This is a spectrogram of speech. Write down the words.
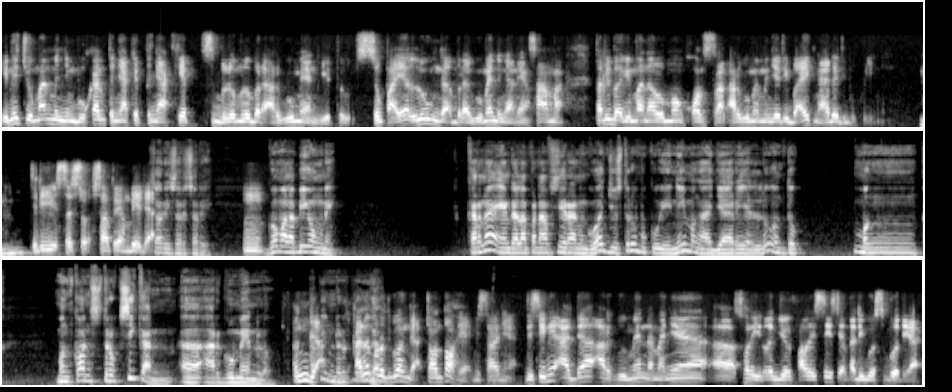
Ini cuman menyembuhkan penyakit-penyakit sebelum lu berargumen gitu. Supaya lu nggak berargumen dengan yang sama. Tapi bagaimana lu mau konstruk argumen menjadi baik nggak ada di buku ini. Hmm. Jadi sesuatu yang beda. Sorry, sorry, sorry. Hmm. Gue malah bingung nih. Karena yang dalam penafsiran gue justru buku ini mengajari lu untuk meng mengkonstruksikan uh, argumen lo. Enggak. Tapi menurut Karena enggak. menurut gue enggak. Contoh ya, misalnya di sini ada argumen namanya uh, sorry legal fallacies yang tadi gue sebut ya,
